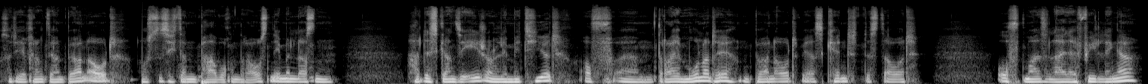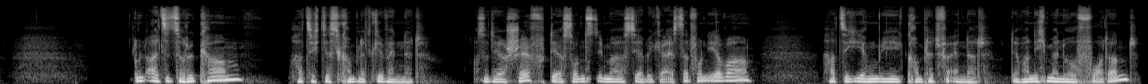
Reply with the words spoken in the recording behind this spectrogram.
Also die erkrankte an Burnout, musste sich dann ein paar Wochen rausnehmen lassen, hat das Ganze eh schon limitiert auf ähm, drei Monate. Ein Burnout, wer es kennt, das dauert oftmals leider viel länger. Und als sie zurückkam, hat sich das komplett gewendet. Also der Chef, der sonst immer sehr begeistert von ihr war, hat sich irgendwie komplett verändert. Der war nicht mehr nur fordernd,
